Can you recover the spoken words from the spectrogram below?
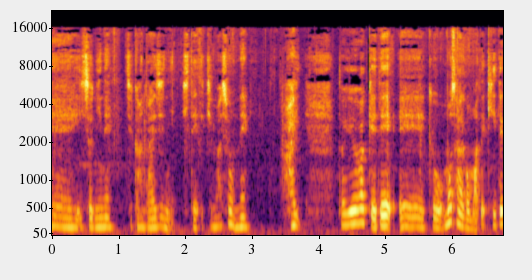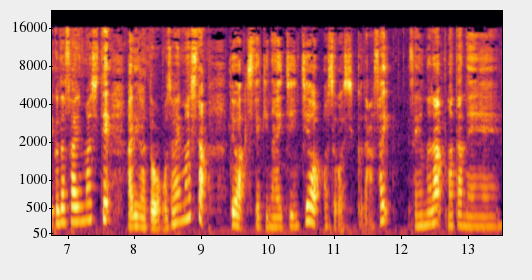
えー一緒にね時間大事にしていきましょうね。はい。というわけで、えー、今日も最後まで聞いてくださいましてありがとうございました。では素敵な一日をお過ごしください。さようなら、またね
